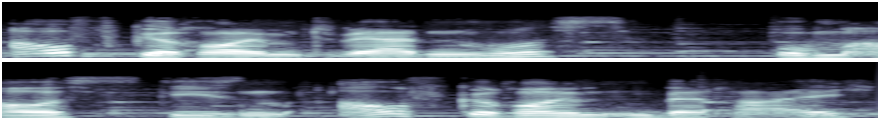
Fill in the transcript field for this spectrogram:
aufgeräumt werden muss, um aus diesem aufgeräumten Bereich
